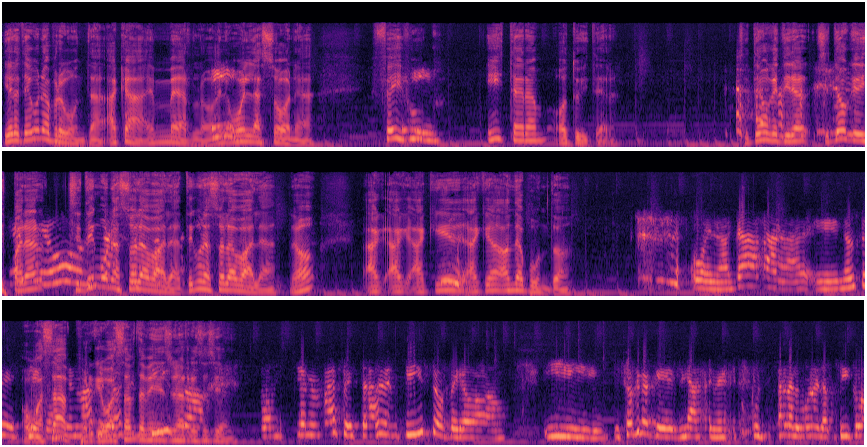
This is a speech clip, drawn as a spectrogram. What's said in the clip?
Y ahora te hago una pregunta, acá, en Merlo, Sí. en- o en la zona, ¿Facebook, Sí. Instagram o Twitter? Si tengo que tirar, si tengo que disparar, si tengo una sola bala, tengo una sola bala, ¿no? ¿A, a, a qué- a qué- dónde apunto? Bueno, acá, eh, no sé. O WhatsApp, porque WhatsApp también es una red social. Con quién más estás en piso, pero. Y yo creo que, mira, se me está algunos de los chicos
